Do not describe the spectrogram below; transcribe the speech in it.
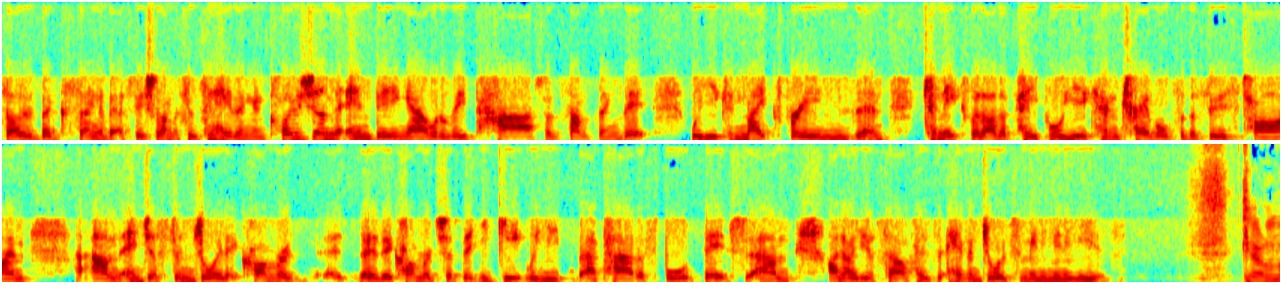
So the big thing about Special Olympics is having inclusion and being able to be part of something that where you can make friends and connect with other people. You can travel for the first time um, and just enjoy that comrade, uh, the comradeship that you get when you are part of sport that um, I know yourself has have enjoyed for many many years. Carolyn,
